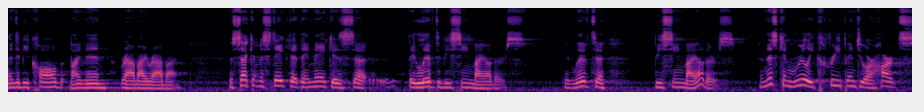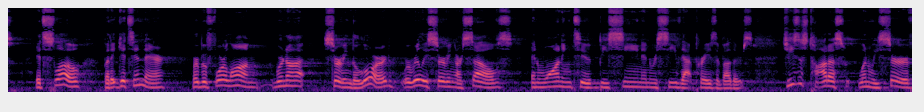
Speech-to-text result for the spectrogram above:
and to be called by men, Rabbi, Rabbi. The second mistake that they make is uh, they live to be seen by others. They live to be seen by others. And this can really creep into our hearts. It's slow, but it gets in there where before long, we're not serving the Lord, we're really serving ourselves and wanting to be seen and receive that praise of others. Jesus taught us when we serve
